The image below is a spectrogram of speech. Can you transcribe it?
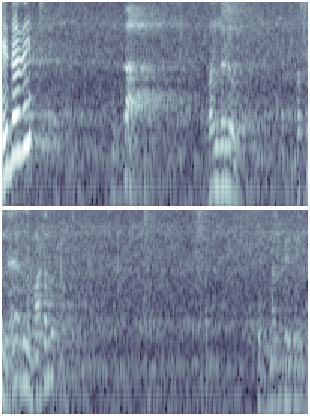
ఏంటది కుక్క. పందులు. వస్తున్నాయి? అన్న మాటలు? సరే, మళ్ళీ ఇక్కడికి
